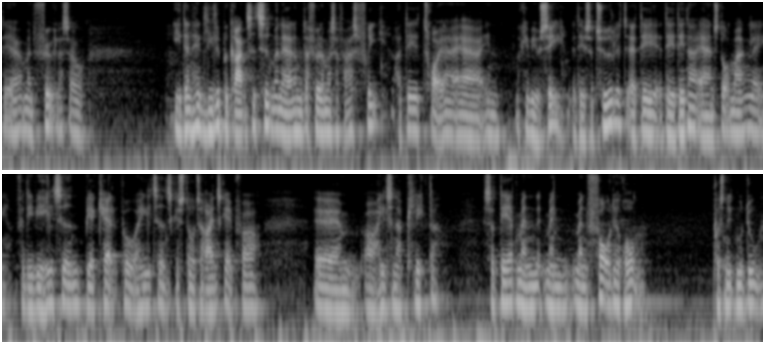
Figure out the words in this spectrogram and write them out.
det er, at man føler sig jo i den her lille begrænsede tid, man er der, men der føler man sig faktisk fri, og det tror jeg er en, nu kan vi jo se, at det er så tydeligt, at det, det er det, der er en stor mangel af, fordi vi hele tiden bliver kaldt på, og hele tiden skal stå til regnskab for, øh, og hele tiden har pligter. Så det, at man, man, man får det rum på sådan et modul,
